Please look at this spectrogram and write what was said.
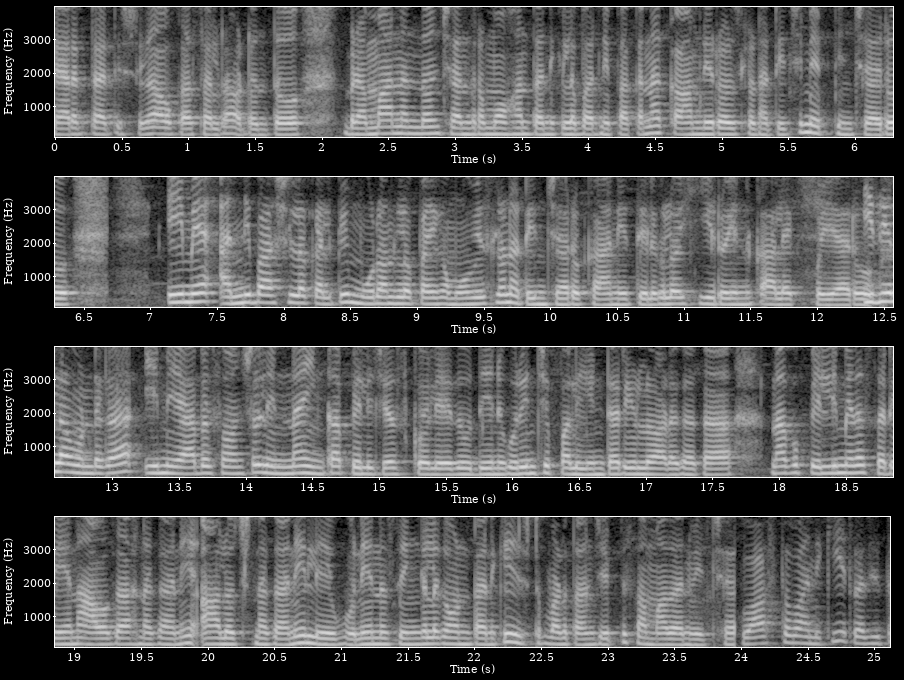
క్యారెక్టర్ ఆర్టిస్ట్గా అవకాశాలు రావడంతో బ్రహ్మానందం చంద్రమోహన్ తనిఖీల బర్ని పక్కన కామెడీ రోల్స్లో నటించి మెప్పించారు. ఈమె అన్ని భాషల్లో కలిపి మూడు వందల పైగా మూవీస్లో నటించారు. కానీ తెలుగులో హీరోయిన్ కాలేకపోయారు. ఇది ఇలా ఉండగా ఈమె యాభై సంవత్సరాలు నిన్న ఇంకా పెళ్ళి చేసుకోలేదు. దీని గురించి పలు ఇంటర్వ్యూలో అడగగా నాకు పెళ్ళి మీద సరైన అవగాహన కానీ ఆలోచన కానీ లేవు. నేను సింగిల్గా ఉండటానికి ఇష్టపడతాను చెప్పి సమాధానం ఇచ్చారు. వాస్తవానికి రజిత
